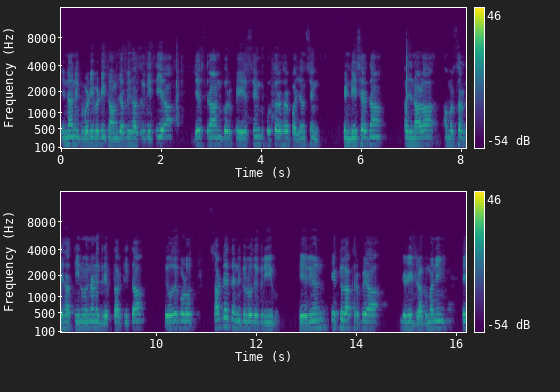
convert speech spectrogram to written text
ਇਹਨਾਂ ਨੇ ਇੱਕ ਬੜੀ ਵੱਡੀ ਕਾਮਯਾਬੀ ਹਾਸਲ ਕੀਤੀ ਆ, ਜਿਸ ਦੌਰਾਨ ਗੁਰਭੇਜ ਸਿੰਘ, ਪੁੱਤਰ ਹਰਭਜਨ ਸਿੰਘ, ਪਿੰਡੀ ਸੈਦਾ ਅਜਨਾਲਾ ਅੰਮ੍ਰਿਤਸਰ ਦਿਹਾਤੀ ਨੂੰ ਇਹਨਾਂ ਨੇ ਗ੍ਰਿਫਤਾਰ ਕੀਤਾ ਤੇ ਉਹਦੇ ਕੋਲੋਂ 3.5 ਕਿਲੋ ਦੇ ਕਰੀਬ ਹੈਰੋਇਨ 1 ਲੱਖ ਰੁਪਇਆ ਜਿਹੜੀ ਡਰੱਗ ਮਨੀ ਤੇ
